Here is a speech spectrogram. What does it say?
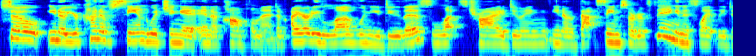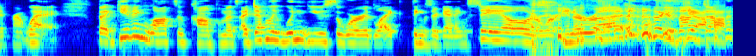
So, you know, you're kind of sandwiching it in a compliment of, I already love when you do this. Let's try doing, you know, that same sort of thing in a slightly different way. But giving lots of compliments, I definitely wouldn't use the word like things are getting stale or we're in a rut. because yeah.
